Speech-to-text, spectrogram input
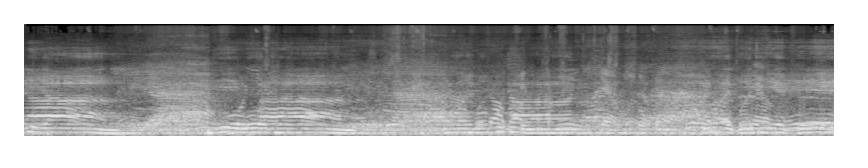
ยาที่บูชาโดยบุพกาแก้วสุกนะด้วยประทีปนี้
